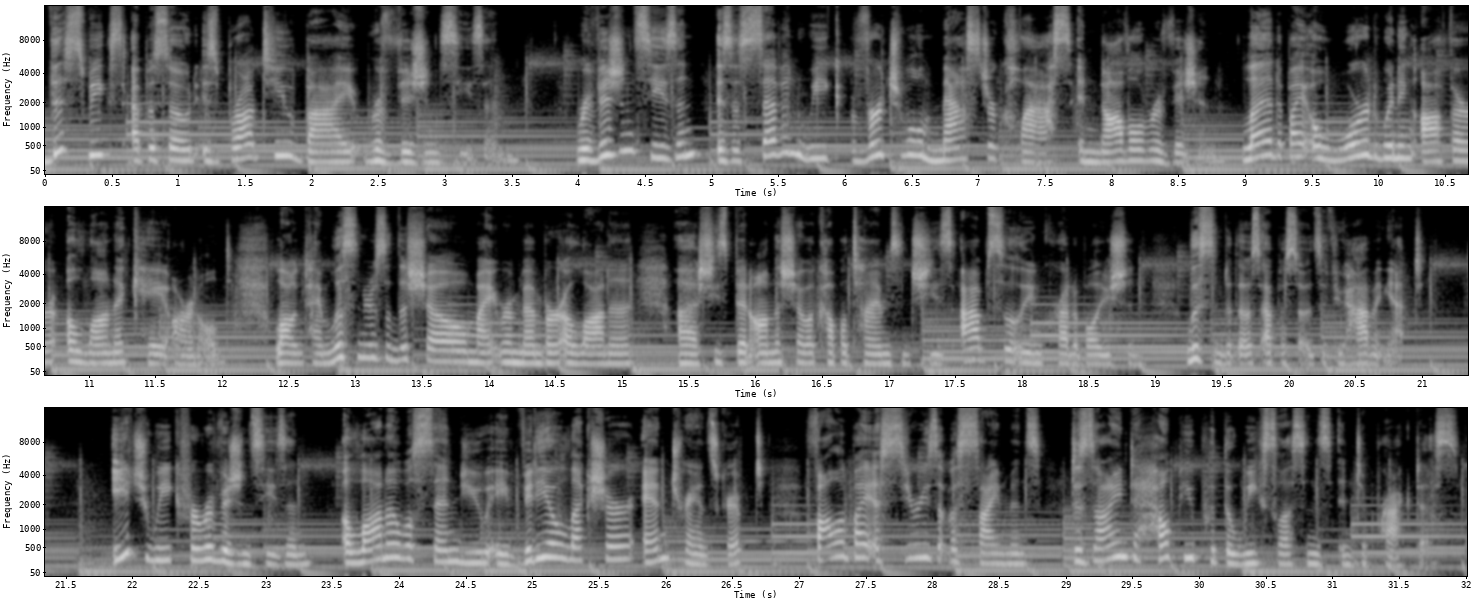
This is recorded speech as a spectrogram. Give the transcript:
This week's episode is brought to you by Revision Season. Revision Season is a seven week virtual master class in novel revision, led by award winning author Elana K. Arnold. Longtime listeners of the show might remember Elana. Uh, she's been on the show a couple times and she's absolutely incredible. You should listen to those episodes if you haven't yet. Each week for revision season, Elana will send you a video lecture and transcript, followed by a series of assignments designed to help you put the week's lessons into practice.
